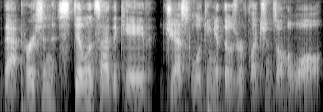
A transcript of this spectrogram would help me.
that person still inside the cave, just looking at those reflections on the wall.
